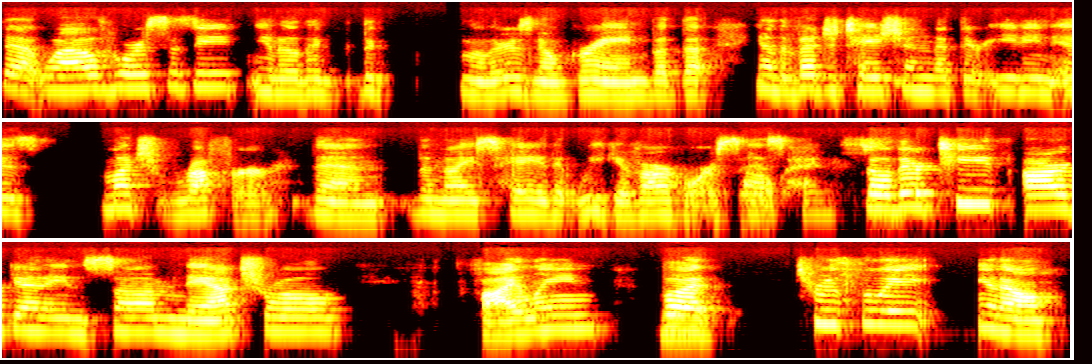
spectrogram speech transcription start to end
that wild horses eat, you know, the, the well, there is no grain, but the, you know, the vegetation that they're eating is much rougher than the nice hay that we give our horses. Okay. So their teeth are getting some natural filing, but mm. truthfully, you know,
